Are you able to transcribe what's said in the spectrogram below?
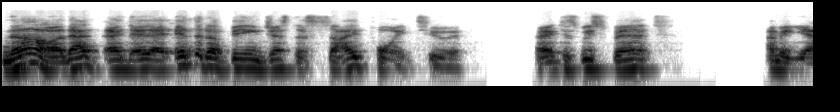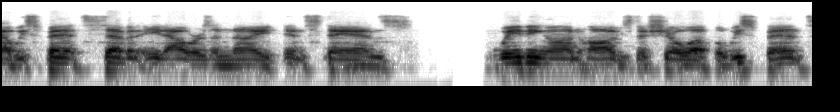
No, that, that ended up being just a side point to it, right? Because we spent, I mean, yeah, we spent seven, eight hours a night in stands waiting on hogs to show up, but we spent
